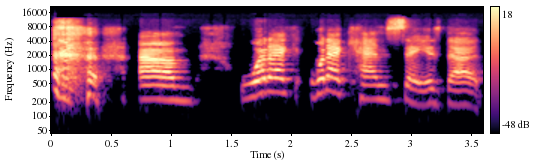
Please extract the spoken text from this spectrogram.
um, what I what I can say is that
